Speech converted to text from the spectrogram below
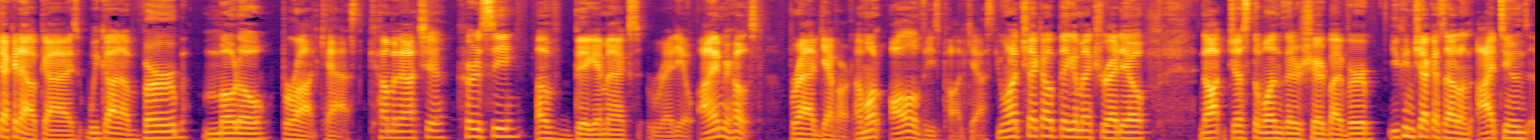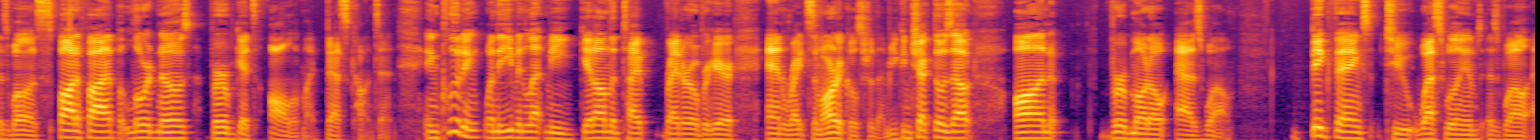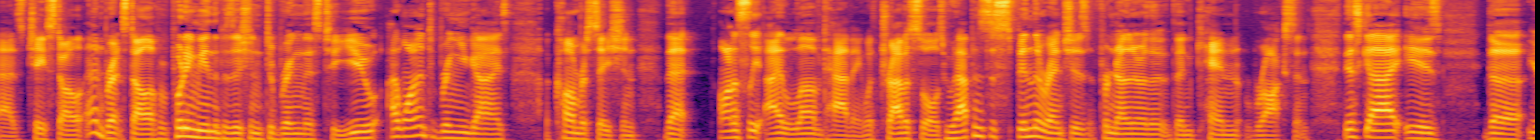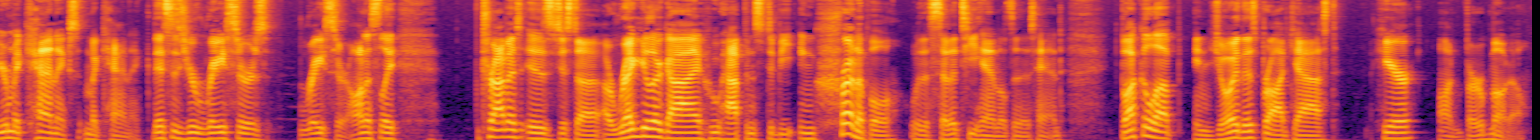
check it out, guys. We got a Verb Moto broadcast coming at you, courtesy of Big MX Radio. I am your host, Brad Gebhardt. I'm on all of these podcasts. You want to check out Big MX Radio? not just the ones that are shared by Verb. You can check us out on iTunes as well as Spotify, but Lord knows Verb gets all of my best content, including when they even let me get on the typewriter over here and write some articles for them. You can check those out on Verb Moto as well. Big thanks to Wes Williams as well as Chase Stalo and Brent Stalo for putting me in the position to bring this to you. I wanted to bring you guys a conversation that honestly I loved having with Travis Soules, who happens to spin the wrenches for none other than Ken Roczen. This guy is the your mechanic's mechanic. This is your racer's racer. Honestly, Travis is just a, a regular guy who happens to be incredible with a set of T handles in his hand. Buckle up, enjoy this broadcast here on Verb Moto.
